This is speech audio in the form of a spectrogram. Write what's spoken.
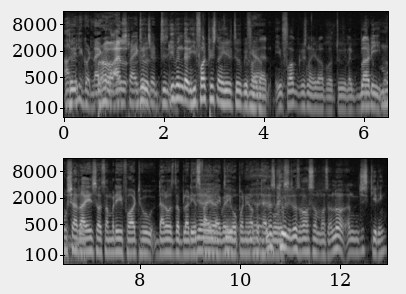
are Dude, really good. Like, bro, outstrike dude, Richard. dude, even that he fought Krishna here too before Yeah. that. He fought Krishna Hirapur too, like bloody. bro. Musha Rice or somebody fought who that was the bloodiest Yeah, fight, yeah, like where he opened it up with It was cool. It was awesome. awesome. No, I'm just kidding.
